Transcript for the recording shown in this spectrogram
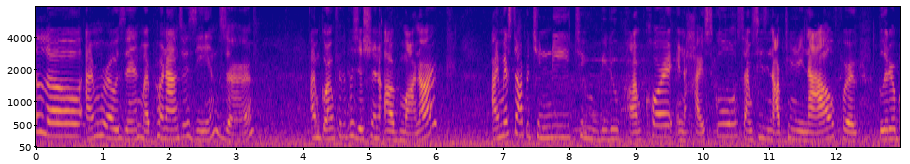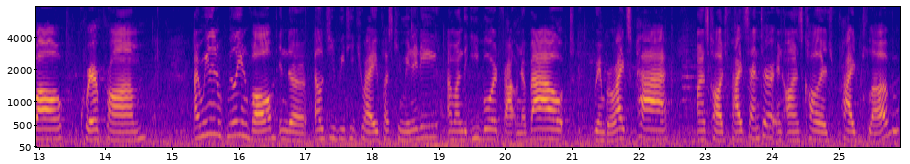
Hello, I'm Rosen. My pronouns are Ze and Zer. I'm going for the position of Monarch. I missed the opportunity to redo prom court in high school, so I'm seizing the opportunity now for glitter ball, queer prom. I'm really, really involved in the LGBTQIA plus community. I'm on the e-board for Out and About, Rainbow Rights Pack, Honors College Pride Center, and Honors College Pride Club.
